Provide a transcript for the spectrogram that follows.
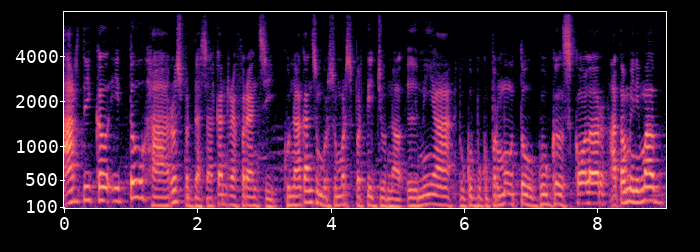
artikel itu harus berdasarkan referensi. Gunakan sumber-sumber seperti jurnal ilmiah, buku-buku permutu, Google Scholar, atau minimal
